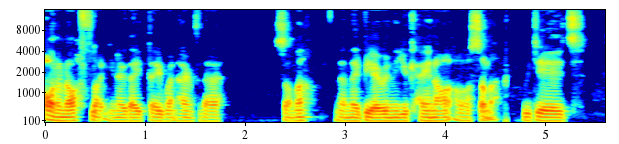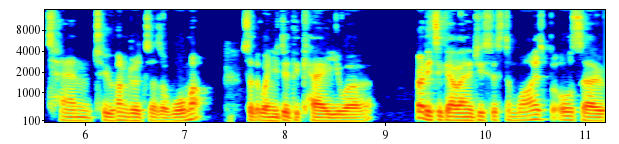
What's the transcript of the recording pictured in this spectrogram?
on and off. Like you know, they they went home for their summer and then they'd be over in the UK in our, our summer. We did 10 200s as a warm up, so that when you did the K, you were ready to go energy system wise, but also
